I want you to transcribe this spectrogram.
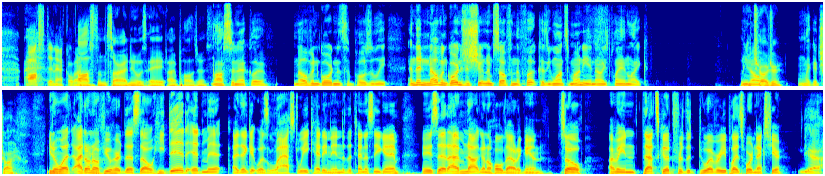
Austin Ekeler. Austin, sorry, I knew it was A. I apologize. Austin Ekeler. Melvin Gordon is supposedly. And then Melvin Gordon's just shooting himself in the foot because he wants money. And now he's playing like, Like you a know, Charger. like a char. You know what? I don't know if you heard this though. He did admit, I think it was last week heading into the Tennessee game, and he said, "I'm not going to hold out again." So, I mean, that's good for the whoever he plays for next year. Yeah.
